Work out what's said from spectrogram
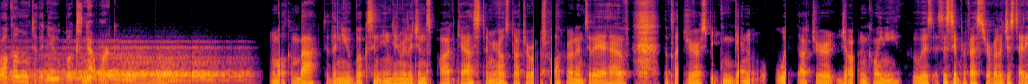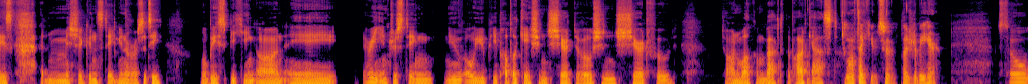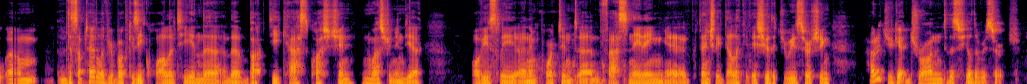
Welcome to the New Books Network. And welcome back to the New Books in Indian Religions podcast. I'm your host, Dr. Raj Balkaran, and today I have the pleasure of speaking again with Dr. Jon Keune, who is Assistant Professor of Religious Studies at Michigan State University. We'll be speaking on a very interesting new OUP publication, Shared Devotion, Shared Food. John, welcome back to the podcast. Well, thank you. It's a pleasure to be here. So, um, the subtitle of your book is Equality in the, the Bhakti caste question in Western India. Obviously, an important and fascinating, uh, potentially delicate issue that you're researching. How did you get drawn into this field of research?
